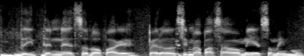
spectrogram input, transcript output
de internet, se lo apagué. Pero sí me ha pasado a mí eso mismo.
